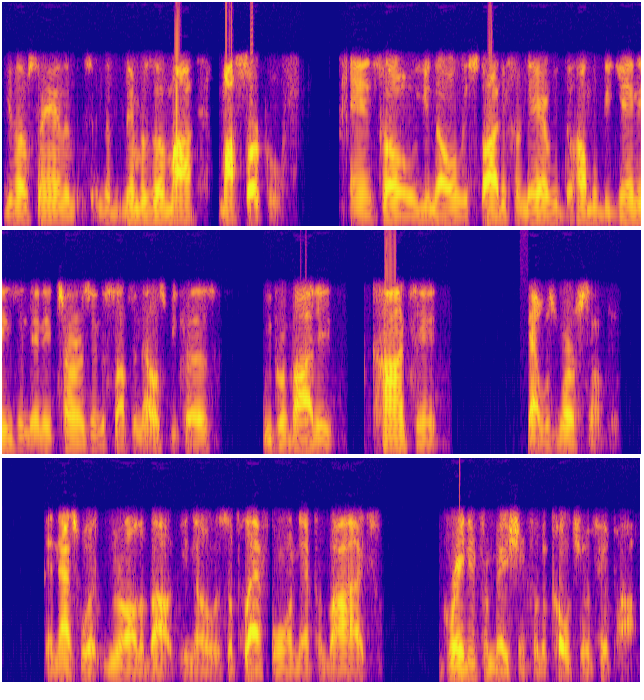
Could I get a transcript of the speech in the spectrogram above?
You know what I'm saying? The, the members of my my circle. And so, you know, it started from there with the humble beginnings, and then it turns into something else because we provided content that was worth something and that's what we're all about. You know, it's a platform that provides great information for the culture of hip hop,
